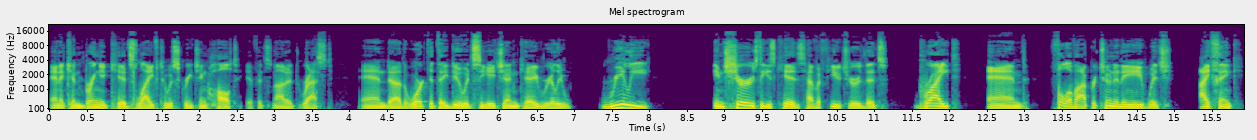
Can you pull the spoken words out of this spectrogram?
and it can bring a kid's life to a screeching halt if it's not addressed. And uh, the work that they do at CHNK really, really ensures these kids have a future that's bright and full of opportunity, which I think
